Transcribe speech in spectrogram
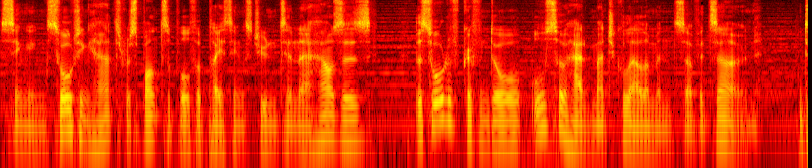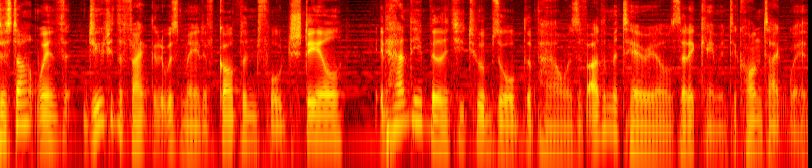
singing sorting hat responsible for placing students in their houses, the Sword of Gryffindor also had magical elements of its own. To start with, due to the fact that it was made of goblin forged steel, it had the ability to absorb the powers of other materials that it came into contact with.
